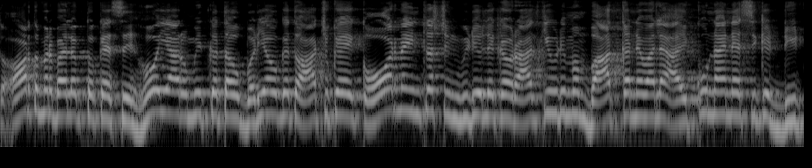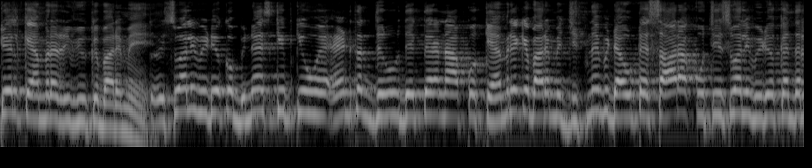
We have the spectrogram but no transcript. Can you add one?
तो और तो मेरे भाई लोग तो कैसे हो यार? उम्मीद करता हूँ बढ़िया हो गए। तो आ चुके हैं एक और नई इंटरेस्टिंग वीडियो लेकर और आज की वीडियो में हम बात करने वाले हैं आईकू नाइन एस के डिटेल कैमरा रिव्यू के बारे में। तो इस वाली वीडियो को बिना स्किप किए हुए एंड तक ज़रूर देखते रहना। आपको कैमरे के बारे में जितने भी डाउट है, सारा कुछ इस वाली वीडियो के अंदर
